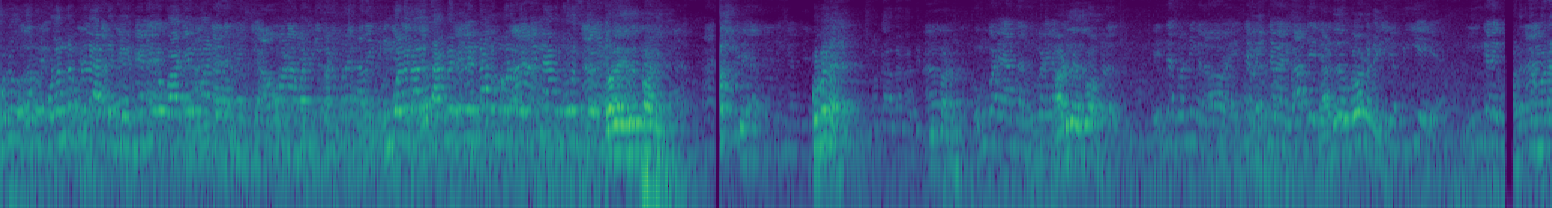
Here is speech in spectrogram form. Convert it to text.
ஒரு ஒரு குழந்தை பிள்ளை அந்த வீடியோ பார்க்க மாட்டேன் அவமானப்படுத்தி படுத்துற கதை உங்களுக்கு தங்கச்சி இல்லைன்னா உங்களை பற்றி எதிர்பார்த்து. குமரன். நீங்களே அடுத்த முறை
